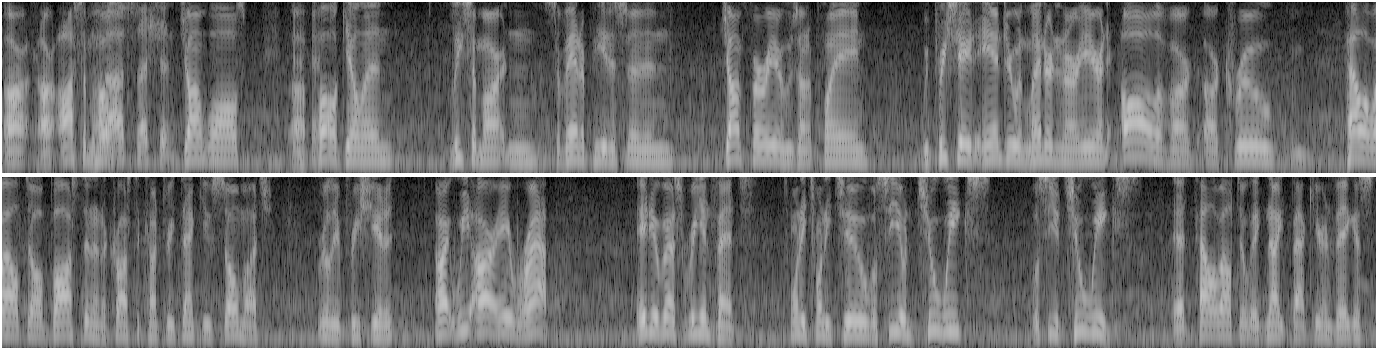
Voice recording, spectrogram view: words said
Our, our awesome host. John Walls, uh, Paul Gillin, Lisa Martin, Savannah Peterson, John Furrier, who's on a plane. We appreciate Andrew and Leonard in our ear and all of our, our crew from Palo Alto, Boston, and across the country. Thank you so much. Really appreciate it. All right, we are a wrap. AWS reInvent 2022. We'll see you in two weeks. We'll see you two weeks at Palo Alto Ignite back here in Vegas.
